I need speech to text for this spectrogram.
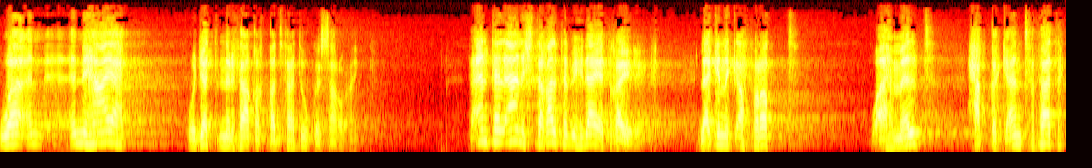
والنهاية وجدت أن رفاقك قد فاتوك وساروا عنك فأنت الآن اشتغلت بهداية غيرك لكنك أفرطت وأهملت حقك أنت ففاتك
